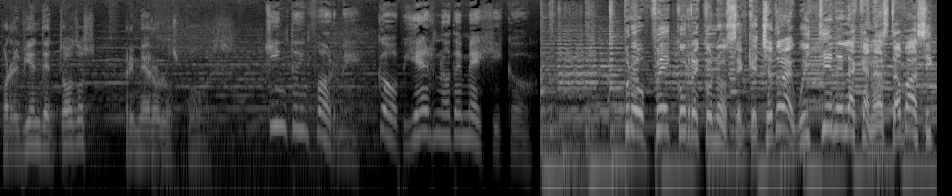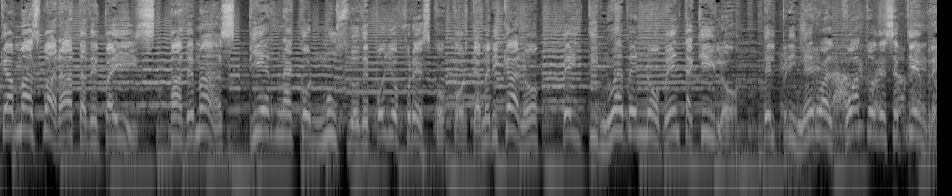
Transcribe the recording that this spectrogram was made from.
Por el bien de todos, primero los pobres. Quinto informe, Gobierno de México. Profeco reconoce que Chedragui tiene la canasta básica más barata del país. Además, pierna con muslo de pollo fresco corte americano, 29.90 kilo, del primero al 4 de septiembre.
